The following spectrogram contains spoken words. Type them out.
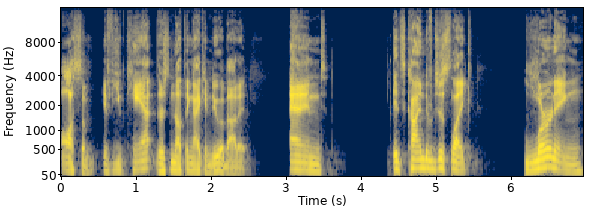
awesome. If you can't, there's nothing I can do about it. And it's kind of just like learning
